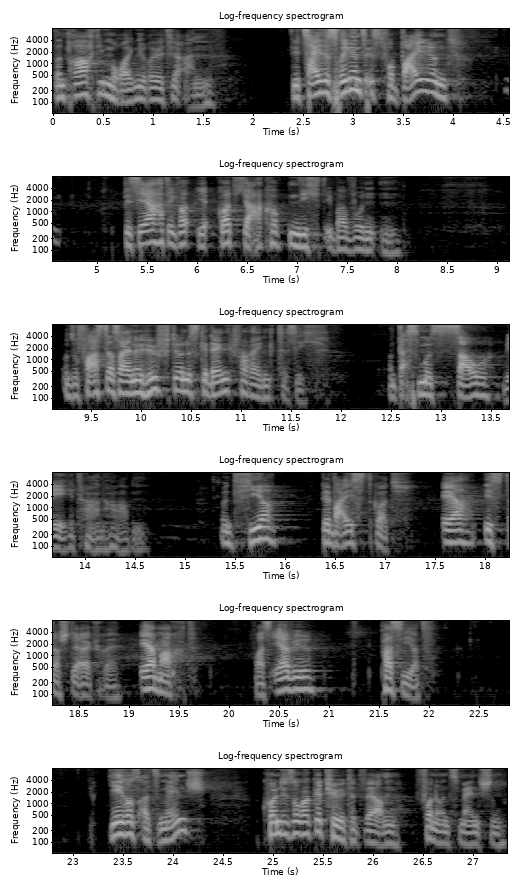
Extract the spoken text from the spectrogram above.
Dann brach die Morgenröte an. Die Zeit des Ringens ist vorbei und bisher hatte Gott Jakob nicht überwunden. Und so fasste er seine Hüfte und das Gedenk verrenkte sich. Und das muss sau wehgetan haben. Und hier beweist Gott, er ist der Stärkere. Er macht, was er will, passiert. Jesus als Mensch konnte sogar getötet werden von uns Menschen.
